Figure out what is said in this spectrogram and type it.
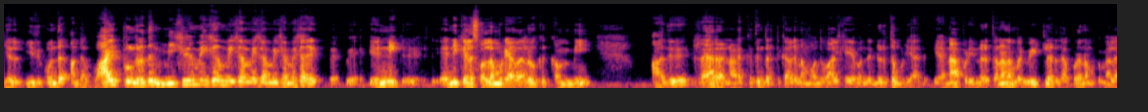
எல் இதுக்கு வந்து அந்த வாய்ப்புங்கிறது மிக மிக மிக மிக மிக மிக எண்ணி எண்ணிக்கையில் சொல்ல முடியாத அளவுக்கு கம்மி. அது ரேராக நடக்குதுங்கிறதுக்காக நம்ம வந்து வாழ்க்கையை வந்து நிறுத்த முடியாது. ஏன்னா அப்படி நிறுத்தினா நம்ம வீட்டில் இருந்தால் கூட நமக்கு மேலே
